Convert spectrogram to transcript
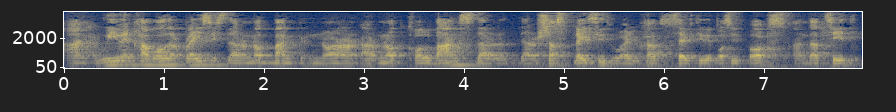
And we even have other places that are not bank, nor are not called banks. That are, that are just places where you have safety deposit box and that's it.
